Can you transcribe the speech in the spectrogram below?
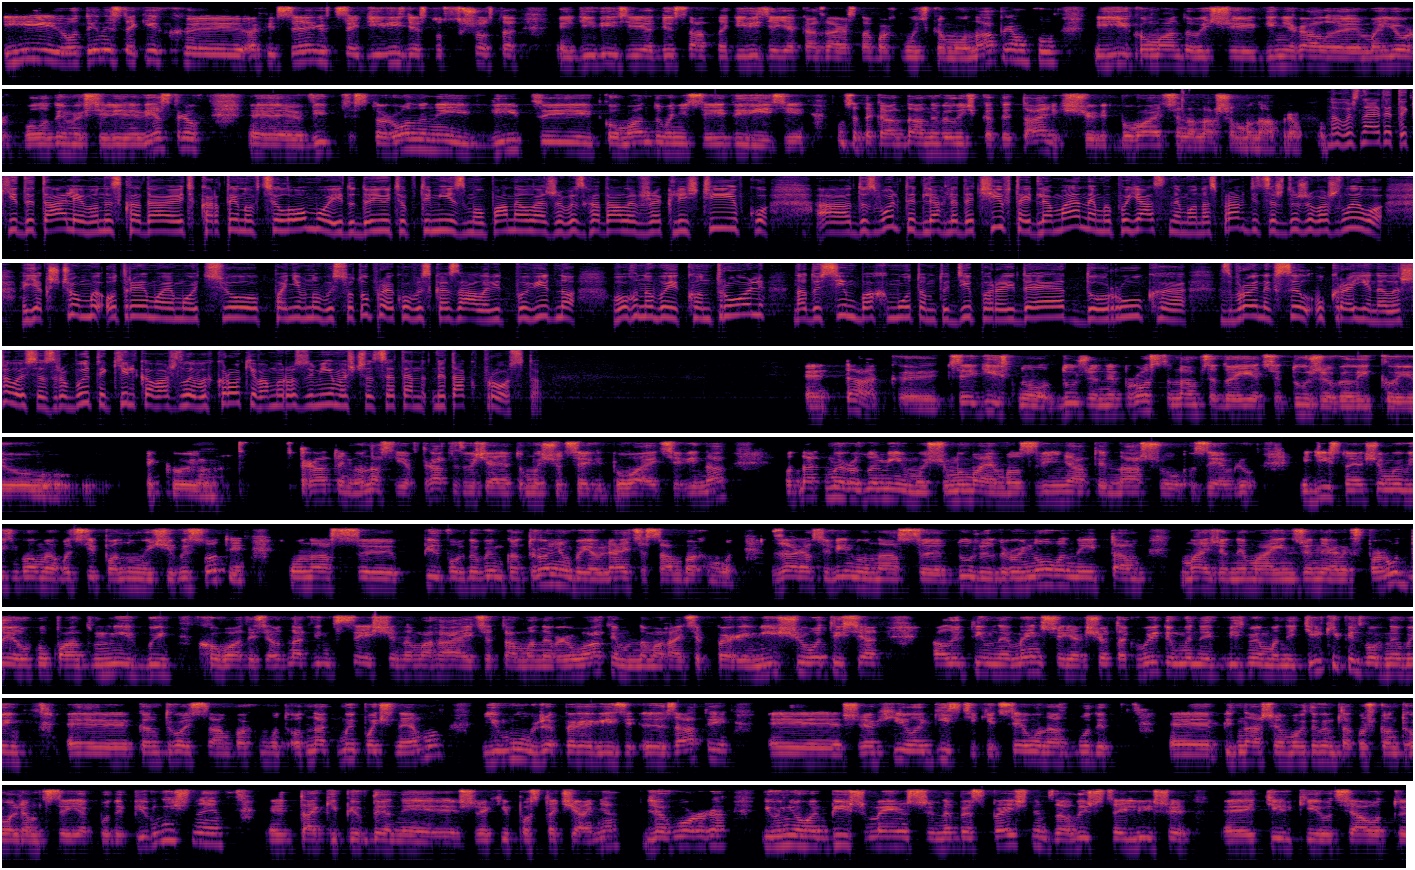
І один із таких е, офіцерів це дивізія 106-та дивізія, десантна дивізія, яка зараз на Бахмутському напрямку. Її командувач е, генерал-майор Володимир Сілівестров е, відсторонений від е, командування цієї дивізії. Ну це така одна невеличка деталь, що відбувається на нашому напрямку. Ну, ви знаєте, такі деталі вони складають картину в цілому і додають оптимізму. Пане Олеже, ви згадали вже Кліщіївку. Дозвольте для глядачів та й для мене. Ми пояснимо. Насправді це ж дуже важливо. Якщо ми отримаємо цю панівну висоту, про яку ви сказали, відповідно вогновий контроль над усім Бахмутом тоді перейде до рук е, збройних сил України. Лишилося зробити кілька важливих кроків. А ми розуміємо, що це не так просто. Е, Так, е, це дійсно дуже непросто. Нам це дається дуже великою такою втратами. У нас є втрати, звичайно, тому що це відбувається війна. Однак ми розуміємо, що ми маємо звільняти нашу землю. І дійсно, якщо ми візьмемо оці пануючі висоти, у нас е, під вогновим контролем виявляється сам Бахмут. Зараз він у нас е, дуже зруйнований. Там майже немає інженерних споруд, де окупант міг би ховатися. Однак він все ще намагається там маневрувати, намагається переміщуватися. Але тим не менше, якщо так вийде, ми не візьмемо не тільки під вогневий е, контроль сам Бахмут. Однак ми почнемо йому вже перерізати е, шляхи логістики. Це у нас буде е, під нашим вогневим також контролем. Це як буде північне, е, так і південні шляхи постачання для ворога, і у нього більш-менш небезпечним залишиться лише е, тільки оця от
